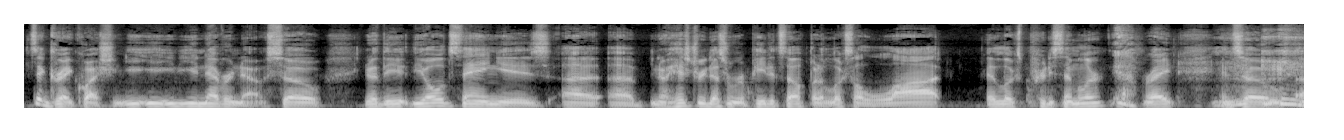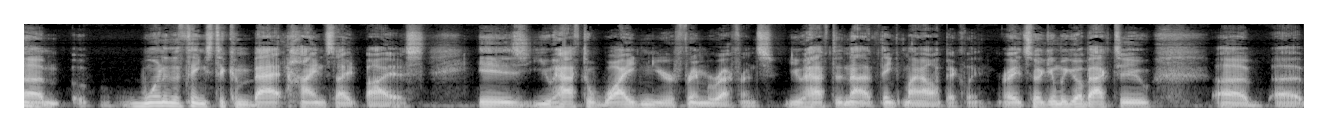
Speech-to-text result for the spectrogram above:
It's a great question. You, you, you, never know. So, you know, the, the old saying is, uh, uh, you know, history doesn't repeat itself, but it looks a lot it looks pretty similar, yeah. right? And so, um, one of the things to combat hindsight bias is you have to widen your frame of reference. You have to not think myopically, right? So again, we go back to uh, uh,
